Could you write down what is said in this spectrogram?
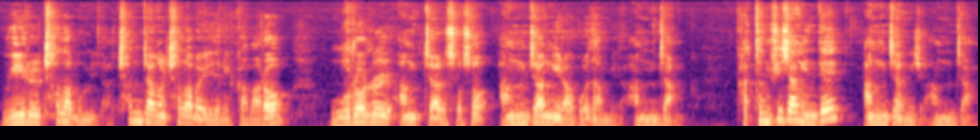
위를 쳐다봅니다. 천장을 쳐다봐야 되니까 바로 우러를 앙자를 써서 앙장이라고 합니다. 앙장. 같은 휘장인데 앙장이죠. 앙장.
